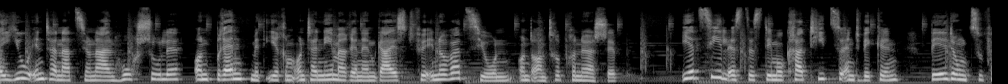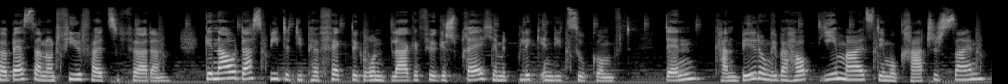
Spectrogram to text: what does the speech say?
IU Internationalen Hochschule und brennt mit ihrem Unternehmerinnengeist für Innovation und Entrepreneurship. Ihr Ziel ist es, Demokratie zu entwickeln, Bildung zu verbessern und Vielfalt zu fördern. Genau das bietet die perfekte Grundlage für Gespräche mit Blick in die Zukunft. Denn kann Bildung überhaupt jemals demokratisch sein?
